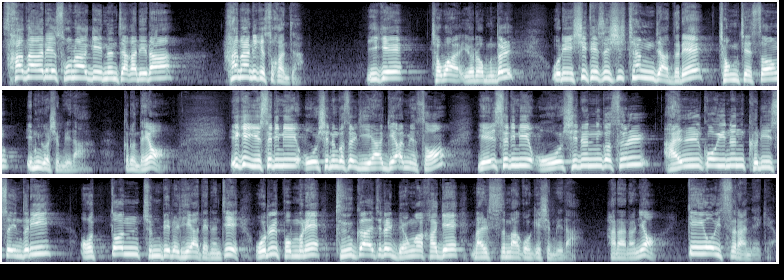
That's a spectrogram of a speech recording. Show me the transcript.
사단의 손아귀에 있는 자가 아니라 하나님께 속한 자. 이게 저와 여러분들 우리 CTS 시청자들의 정체성인 것입니다. 그런데요. 이게 예수님이 오시는 것을 이야기하면서 예수님이 오시는 것을 알고 있는 그리스도인들이 어떤 준비를 해야 되는지 오늘 본문에 두 가지를 명확하게 말씀하고 계십니다. 하나는요. 깨어 있으라는 얘기예요.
